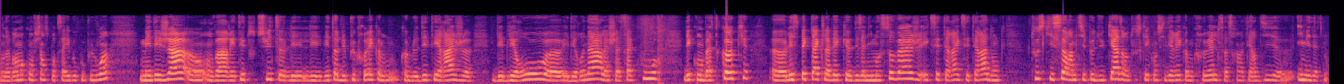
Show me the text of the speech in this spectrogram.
on a vraiment confiance pour que ça aille beaucoup plus loin. Mais déjà, on va arrêter tout de suite les, méthodes les plus cruelles comme, comme le déterrage des blaireaux et des renards, la chasse à cours, les combats de coqs, les spectacles avec des animaux sauvages, etc., etc. Donc tout ce qui sort un petit peu du cadre, tout ce qui est considéré comme cruel, ça sera interdit euh, immédiatement.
